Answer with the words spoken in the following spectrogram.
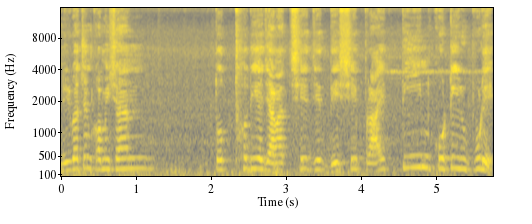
নির্বাচন কমিশন তথ্য দিয়ে জানাচ্ছে যে দেশে প্রায় তিন কোটির উপরে,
